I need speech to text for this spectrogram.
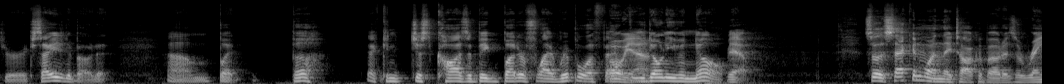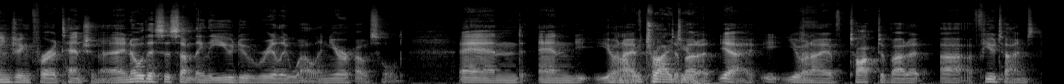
you're excited about it. Um, but ugh, that can just cause a big butterfly ripple effect Oh, that yeah. you don't even know. Yeah. So the second one they talk about is arranging for attention, and I know this is something that you do really well in your household, and and you and Well, I have talked about it. Yeah, you and I have talked about it uh, a few times,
